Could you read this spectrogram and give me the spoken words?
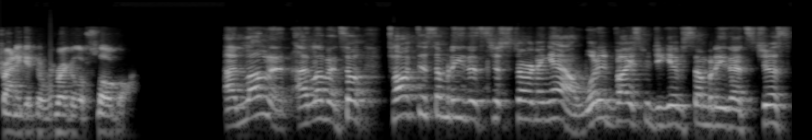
trying to get the regular flow going. I love it. I love it. So, talk to somebody that's just starting out. What advice would you give somebody that's just,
